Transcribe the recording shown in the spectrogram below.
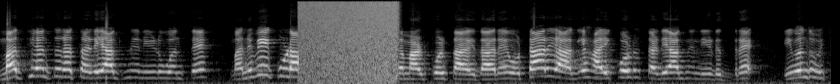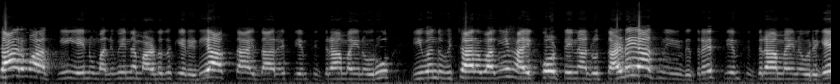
ಮಧ್ಯಂತರ ತಡೆಯಾಜ್ಞೆ ನೀಡುವಂತೆ ಮನವಿ ಕೂಡ ಮಾಡ್ಕೊಳ್ತಾ ಇದ್ದಾರೆ. ಒಟ್ಟಾರೆಯಾಗಿ ಹೈಕೋರ್ಟ್ ತಡೆಯಾಜ್ಞೆ ನೀಡಿದ್ರೆ ಈ ಒಂದು ವಿಚಾರವಾಗಿ ಏನು ಮನವಿಯನ್ನ ಮಾಡೋದಕ್ಕೆ ರೆಡಿ ಆಗ್ತಾ ಇದ್ದಾರೆ ಸಿಎಂ ಸಿದ್ದರಾಮಯ್ಯನವರು. ಈ ಒಂದು ವಿಚಾರವಾಗಿ ಹೈಕೋರ್ಟ್ ಏನಾದ್ರು ತಡೆಯಾಜ್ಞೆ ನೀಡಿದ್ರೆ ಸಿಎಂ ಸಿದ್ದರಾಮಯ್ಯನವರಿಗೆ,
